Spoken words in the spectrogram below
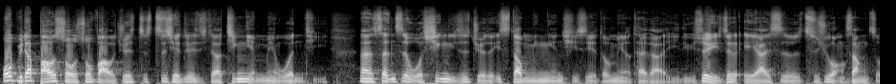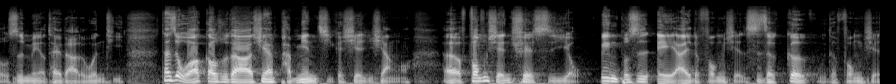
我比较保守的说法，我觉得之之前就知道今年没有问题，那甚至我心里是觉得一直到明年其实也都没有太大的疑虑，所以这个 AI 是持续往上走是没有太大的问题。但是我要告诉大家，现在盘面几个现象哦，呃，风险确实有。并不是 AI 的风险，是这个股的风险。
